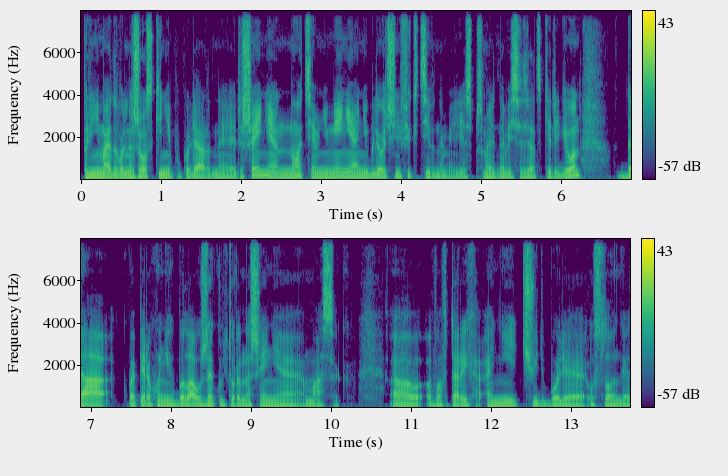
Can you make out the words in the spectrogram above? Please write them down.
принимая довольно жесткие, непопулярные решения, но, тем не менее, они были очень эффективными. Если посмотреть на весь азиатский регион, да, во-первых, у них была уже культура ношения масок. А, во-вторых, они чуть более, условно говоря,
